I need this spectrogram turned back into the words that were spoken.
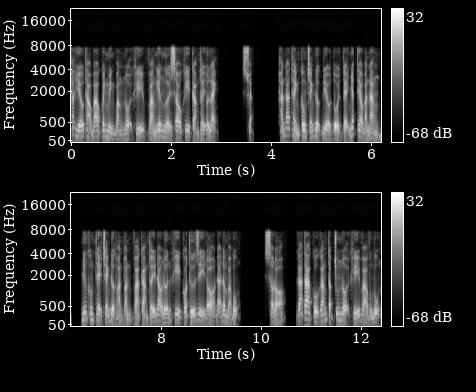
hát hiếu thảo bao quanh mình bằng nội khí và nghiêng người sau khi cảm thấy ớn lạnh、Xoẹt. hắn đã thành công tránh được điều tồi tệ nhất theo bản năng, nhưng không thể tránh được hoàn toàn và cảm thấy đau đớn khi có thứ gì đó đã đâm vào bụng. Sau đó, gã ta cố gắng tập trung nội khí vào vùng bụng,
